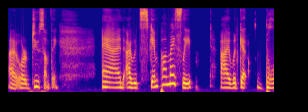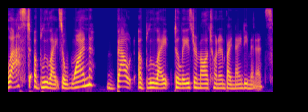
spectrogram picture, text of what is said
uh, or do something and i would skimp on my sleep i would get blast of blue light so one bout of blue light delays your melatonin by 90 minutes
